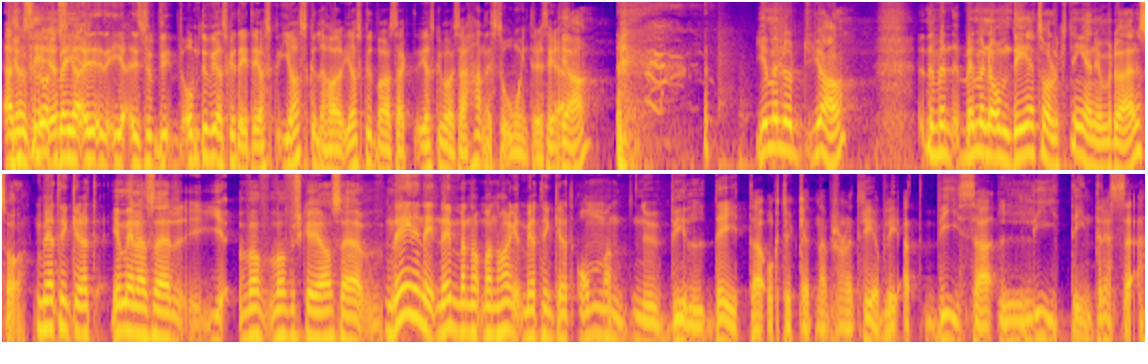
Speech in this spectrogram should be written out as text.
Alltså, Jag ser- förlåt, jag men ser- jag, jag, så vi- om du och jag skulle dejta, jag, jag skulle ha, jag skulle bara sagt, jag skulle bara säga, han är så ointresserad. Ja. ja, men då, ja. Nej, men, Men, men om det är tolkningen, ja men då är det så. men jag tänker att, Jag menar så här, var, varför ska jag säga... nej, nej, nej, nej man, man har men jag tänker att om man nu vill dejta och tycker att den här personen är trevlig, att visa lite intresse.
